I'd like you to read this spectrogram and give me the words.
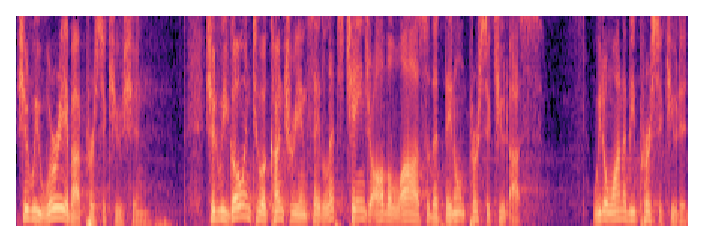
Should we worry about persecution? Should we go into a country and say, let's change all the laws so that they don't persecute us? We don't want to be persecuted.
